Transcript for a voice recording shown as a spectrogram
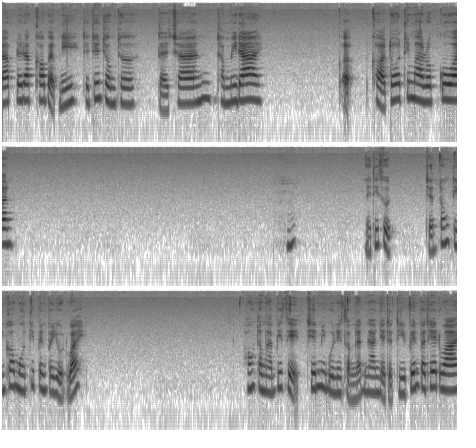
รับได้รักเขาแบบนี้จะชื่นชมเธอ แต่ฉันทำไม่ได้ ขอโทษที่มารบกวน ในที่สุด ฉันต้องทิ้งข้อมูลที่เป็นประโยชน์ไว้ ห้องทำงานพิเศษ เช่นมีบุในสำนักงาน อยากจะทีเฟ้นประเทศวาย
